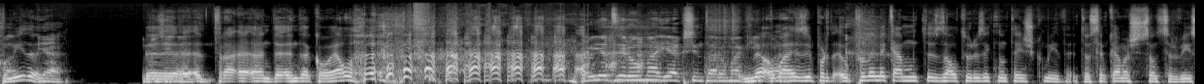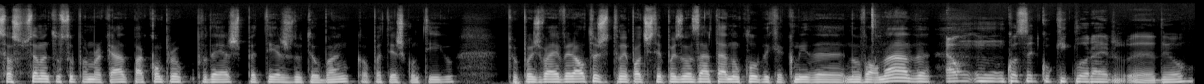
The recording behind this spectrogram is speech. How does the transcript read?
Comida? yeah. Tra- anda, anda com ela. eu ia dizer uma e acrescentar uma aqui. Não, o mais importante, o problema é que há muitas alturas em que não tens comida. Então, sempre que há uma estação de serviço, ou especialmente no supermercado, pá, compra o que puderes para teres no teu banco ou para teres contigo. Depois vai haver alturas, também podes ter depois o azar de estar num clube e que a comida não vale nada. Há um, um conselho que o Kiko Loureiro eh, deu,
